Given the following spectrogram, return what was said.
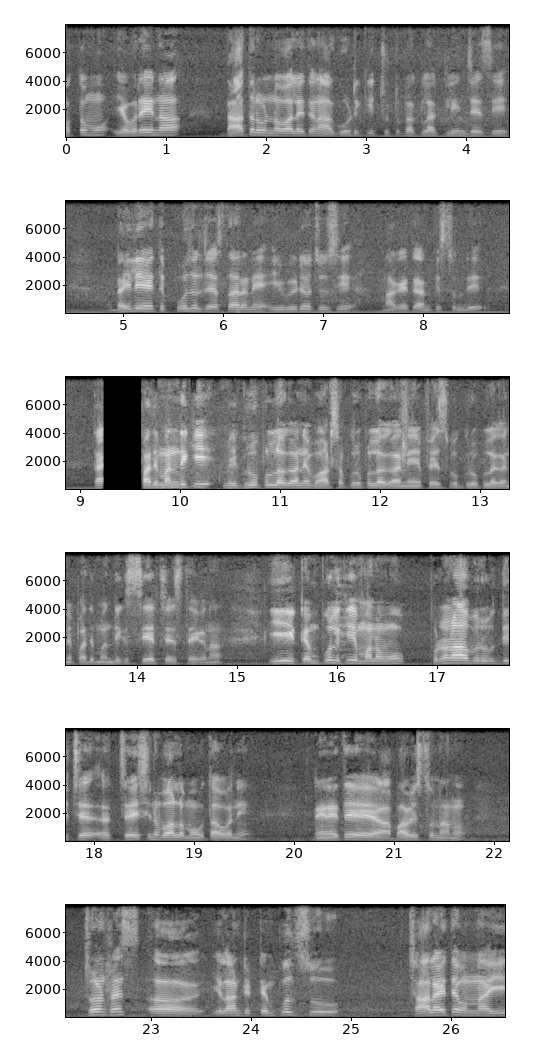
మొత్తము ఎవరైనా దాతలు ఉన్న వాళ్ళైతే ఆ గుడికి చుట్టుపక్కల క్లీన్ చేసి డైలీ అయితే పూజలు చేస్తారని ఈ వీడియో చూసి నాకైతే అనిపిస్తుంది. పది మందికి మీ గ్రూపుల్లో కానీ వాట్సాప్ గ్రూపుల్లో కానీ ఫేస్బుక్ గ్రూపుల్లో కానీ పది మందికి షేర్ చేస్తే కనుక ఈ టెంపుల్కి మనము పునరాభివృద్ధి చే చేసిన వాళ్ళం అవుతామని నేనైతే భావిస్తున్నాను. చూడండి ఫ్రెండ్స్ ఇలాంటి టెంపుల్స్ చాలా అయితే ఉన్నాయి.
